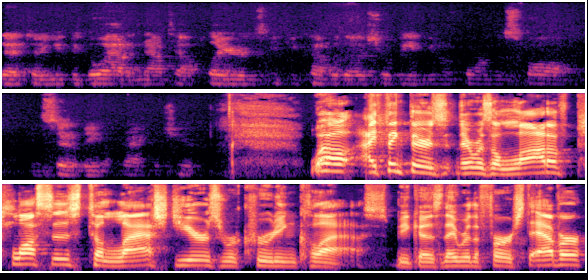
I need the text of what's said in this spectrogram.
that uh, you could go out and now tell players, if you come with us, you'll be in uniform this fall instead of being a practice year? Well, I think there's there was a lot of pluses to last year's recruiting class because they were the first ever.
